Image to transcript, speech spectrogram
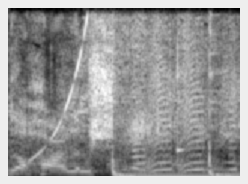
the Harlem Shake.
